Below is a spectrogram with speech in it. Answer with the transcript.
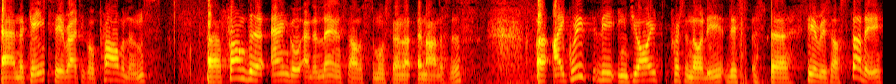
and game theoretical problems uh, from the angle and the lens of smooth analysis. Uh, I greatly enjoyed personally this uh, series of study,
